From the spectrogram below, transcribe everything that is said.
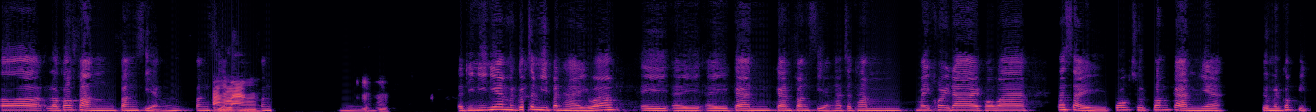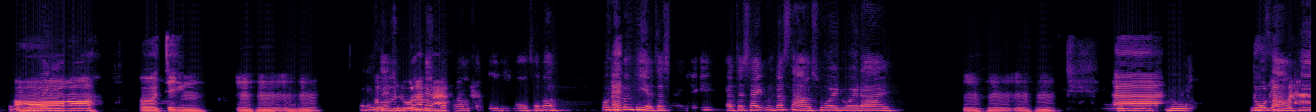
ก็แล้วก็ฟังฟังเสียงฟังเสีฟังรังฟังอืมอืมแต่ทีนี้เนี่ยมันก็จะมีปัญหาอยู่ว่าไอไอไอการการฟังเสียงอาจจะทำไม่ค่อยได้ เพราะว่าถ้าใส่พวกชุดป้องกันเนี่ย คือมันก็ปิดหูอ๋อด้วยไงเออจริง อืมฮึอืมฮึมันต้องใส่ชุดป้องกันแบบออสตินเออใช่ป่ะพวกนี้บางทีอาจจะใช้อาจจะใช้อุลตราซาวด์ช่วยด้วยได้ อืมฮึอืมฮึเอ่อ ดูดูอุลตราซาวลำบากด์ที่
